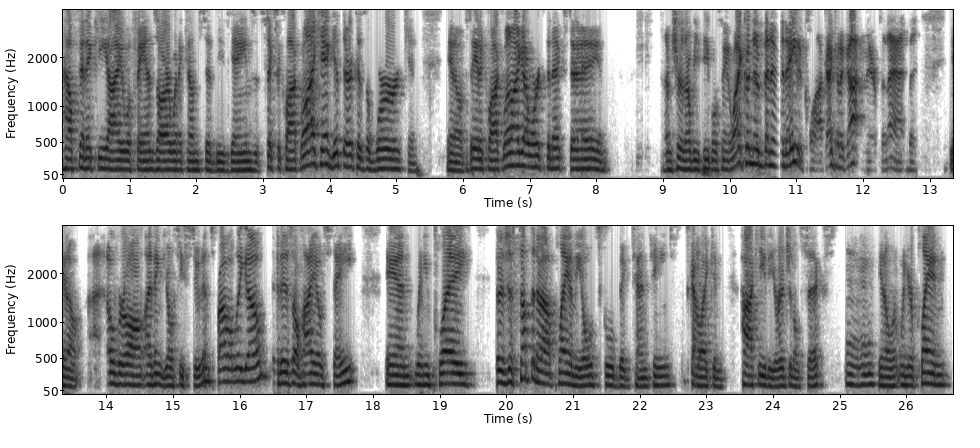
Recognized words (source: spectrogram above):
how finicky Iowa fans are when it comes to these games. At six o'clock, well, I can't get there because of work, and you know, if it's eight o'clock, well, I got to work the next day, and I'm sure there'll be people saying, "Well, I couldn't have been at eight o'clock. I could have gotten there for that." But you know, overall, I think you'll see students probably go. It is Ohio State, and when you play, there's just something about playing the old school Big Ten teams. It's kind of like in hockey, the original 6 mm-hmm. You know, when you're playing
